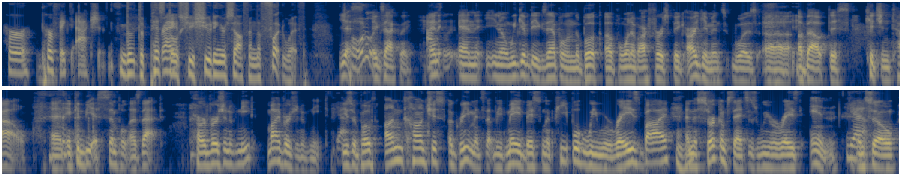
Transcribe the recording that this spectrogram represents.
her perfect actions. The, the pistol right? she's shooting herself in the foot with. Yes, Totally. exactly. Absolutely. And and you know, we give the example in the book of one of our first big arguments was uh, about this kitchen towel, and it can be as simple as that. Her version of neat, my version of neat. Yeah. These are both unconscious agreements that we've made based on the people who we were raised by mm-hmm. and the circumstances we were raised in. Yeah. And so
